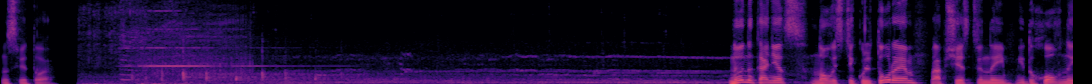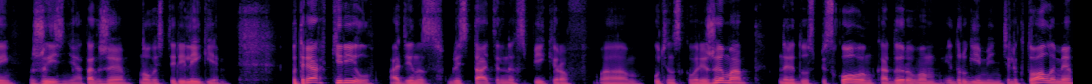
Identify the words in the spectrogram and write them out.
на святое. Ну и, наконец, новости культуры, общественной и духовной жизни, а также новости религии. Патриарх Кирилл, один из блистательных спикеров э, путинского режима, наряду с Песковым, Кадыровым и другими интеллектуалами.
